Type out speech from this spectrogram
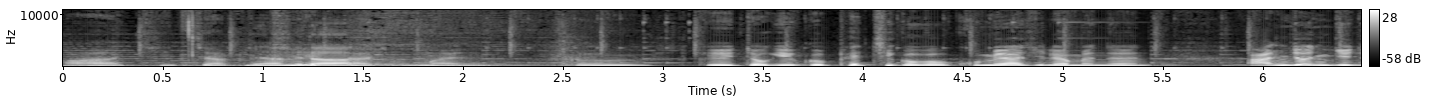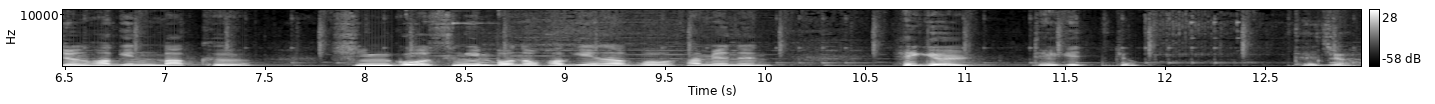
아 진짜 미안합니다. 미치겠다 정말. 그, 그 저기 그 패치 그거 구매하시려면은 안전 기준 확인 마크 신고 승인 번호 확인하고 사면은 해결 되겠죠? 되죠.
